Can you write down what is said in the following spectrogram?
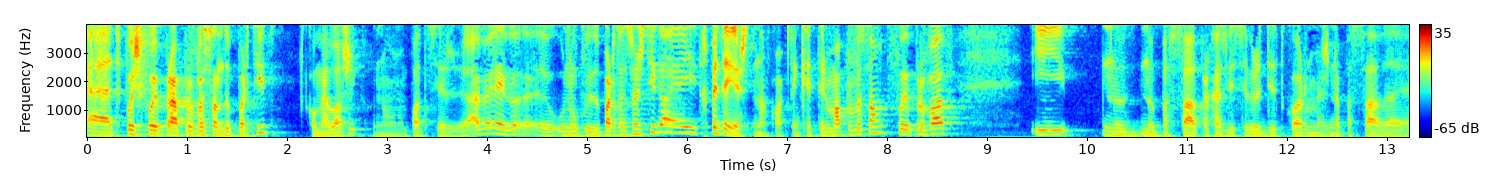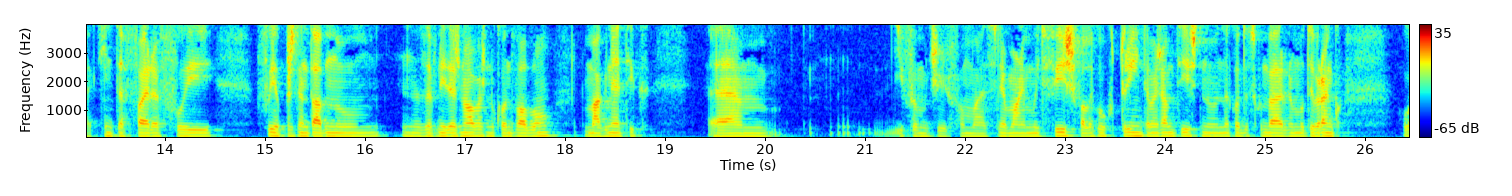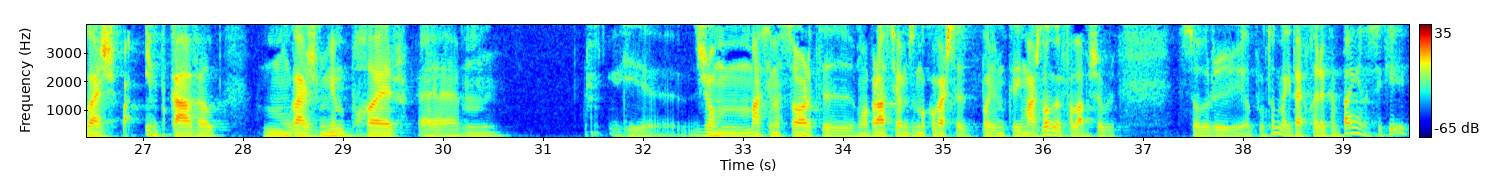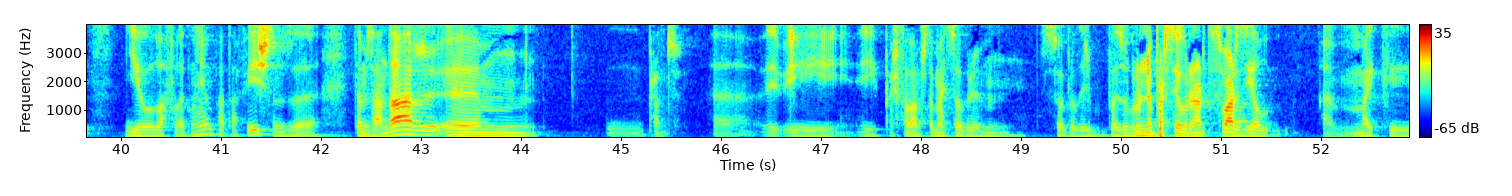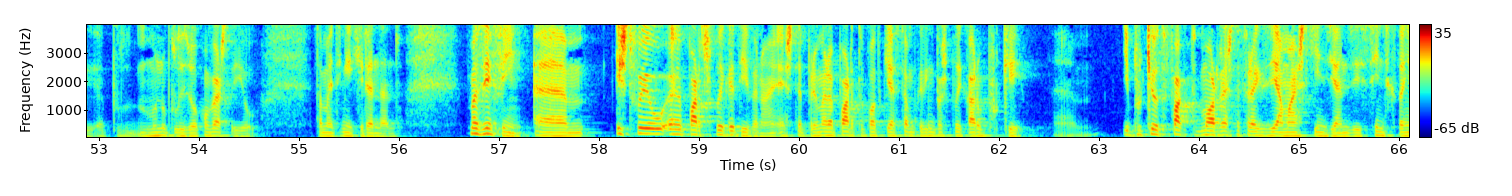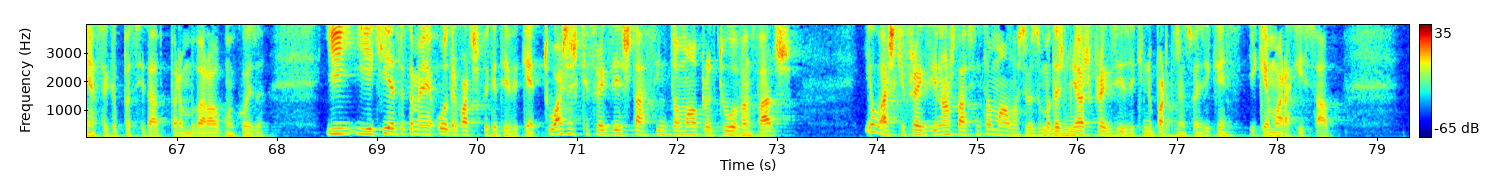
Uh, depois foi para a aprovação do partido, como é lógico, não, não pode ser ah, é, é, o núcleo do Partido Nações decide ah, e de repente é este. Não, claro que tem que ter uma aprovação, foi aprovado e no, no passado, por acaso devia saber o dia de cor, mas na passada quinta-feira fui, fui apresentado no, nas Avenidas Novas, no Conde Valbon, no Magnético, um, e foi muito giro, foi uma cerimónia muito fixe, falei com o Coutinho, também já meti isto no, na conta secundária, no multibranco, o gajo pá, impecável, um gajo mesmo porreiro, um, eh, desejou-me máxima sorte, um abraço, tivemos uma conversa depois um bocadinho mais longa, falámos sobre, sobre ele perguntou como é que está a correr a campanha, não sei o quê, e eu lá falei com ele, pá, está fixe, estamos a, estamos a andar, um, pronto, uh, e, e, depois falámos também sobre, sobre Lisboa, depois o Bruno apareceu, o Bernardo Soares, e ele uh, meio que monopolizou a conversa, e eu também tinha que ir andando. Mas enfim, um, isto foi a parte explicativa, não é? Esta primeira parte do podcast é um bocadinho para explicar o porquê. Um, e porque eu de facto moro nesta freguesia há mais de 15 anos e sinto que tenho essa capacidade para mudar alguma coisa. E, e aqui entra também outra parte explicativa que é: tu achas que a freguesia está assim tão mal para tu avançares? Eu acho que a freguesia não está assim tão mal. Nós temos uma das melhores freguesias aqui no Parque das Nações e quem, e quem mora aqui sabe.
